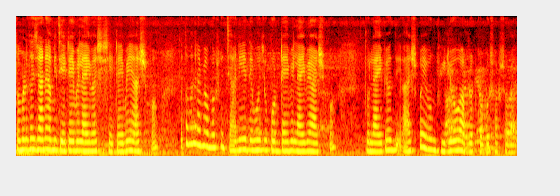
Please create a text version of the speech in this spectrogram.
তোমরা তো জানে আমি যে টাইমে লাইভ আসি, সেই টাইমেই আসব। তো তোমাদের আমি অবশ্যই জানিয়ে দেবো যে কোন টাইমে লাইভে আসব। তো লাইভেও আসব এবং ভিডিও আপলোড করব সবসময়।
